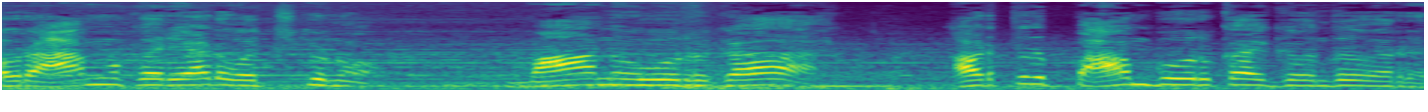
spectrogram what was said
அவர் ஆமக்கறியாடு வச்சுக்கணும். மானு ஊருக்கா அடுத்தது பாம்பு ஊருக்காய்க்கு வந்துவார்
